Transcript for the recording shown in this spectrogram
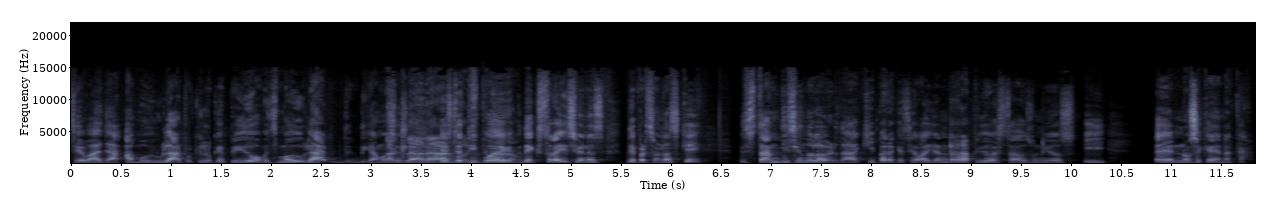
se vaya a modular, porque lo que pido es modular, digamos, este tipo de, extradiciones de personas que están diciendo la verdad aquí para que se vayan rápido a Estados Unidos y eh, no se queden acá.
